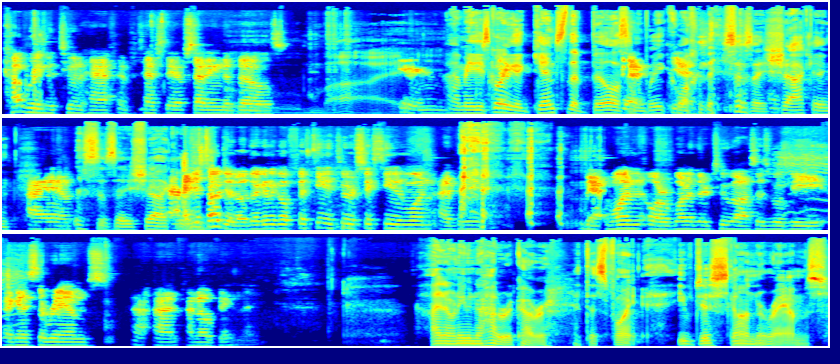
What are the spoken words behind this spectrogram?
covering the two and a half and potentially upsetting the Bills. Oh, and I mean, he's going against the Bills in week yes. one. This is a shocking. I am. This is a shocking. I just told you though they're going to go 15 and two or 16 and one. I believe that one or one of their two losses will be against the Rams on, on opening night. I don't even know how to recover at this point. You've just gone to Rams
